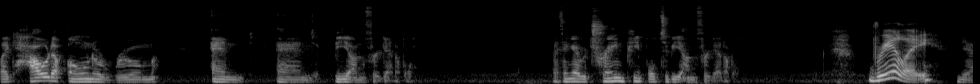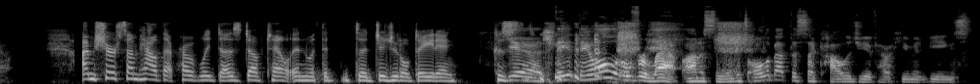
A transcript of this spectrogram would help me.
Like how to own a room and and be unforgettable. I think I would train people to be unforgettable. Really? Yeah. I'm sure somehow that probably does dovetail in with the, the digital dating. Cause yeah, they, they all overlap, honestly. Like it's all about the psychology of how human beings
